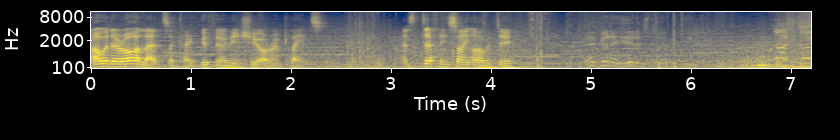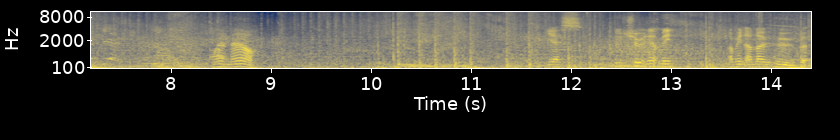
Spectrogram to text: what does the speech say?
Oh, well, there are lads. Okay, good thing I didn't shoot our own planes. That's definitely something I would do. They're gonna hit us. We're not done yet. Where now? Yes. Who's shooting at me? I mean, I know who, but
